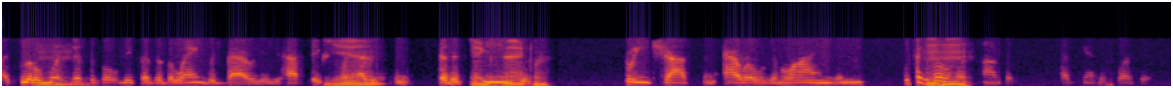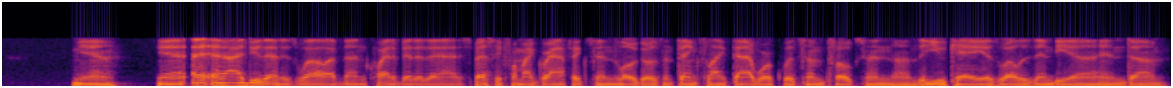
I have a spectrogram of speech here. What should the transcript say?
It's a little more Mm. difficult because of the language barrier. You have to explain Yeah. everything to the team with screenshots and arrows and lines, and it takes a little Mhm. more time, but at the end it's worth it. Yeah. Yeah, and, and I do that as well. I've done quite a bit of that, especially for my graphics and logos and things like that. I work with some folks in uh, the UK as well as India and um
